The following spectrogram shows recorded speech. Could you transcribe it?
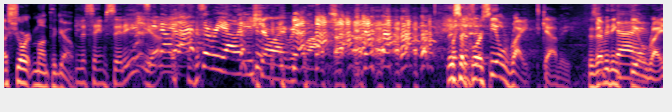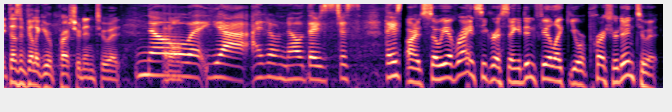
a short month ago. In the same city? See, yeah. that's a reality show I would watch. this, but of course, feel right, Gabby. Does everything feel right? It doesn't feel like you were pressured into it. No, uh, yeah, I don't know. There's just there's. All right, so we have Ryan Seacrest saying it didn't feel like you were pressured into it.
